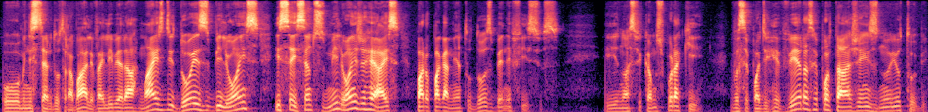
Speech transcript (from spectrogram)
O Ministério do Trabalho vai liberar mais de 2 bilhões e 600 milhões de reais para o pagamento dos benefícios. E nós ficamos por aqui. Você pode rever as reportagens no YouTube.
